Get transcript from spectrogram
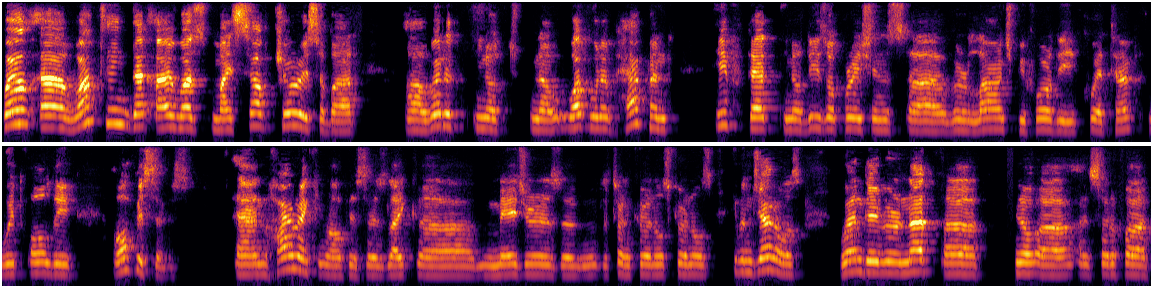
Well, uh, one thing that I was myself curious about, uh, whether you know, you know, what would have happened if that you know these operations were launched before the coup attempt with all the officers and high-ranking officers like uh, majors, uh, lieutenant colonels, colonels, even generals, when they were not, uh, you know, sort of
